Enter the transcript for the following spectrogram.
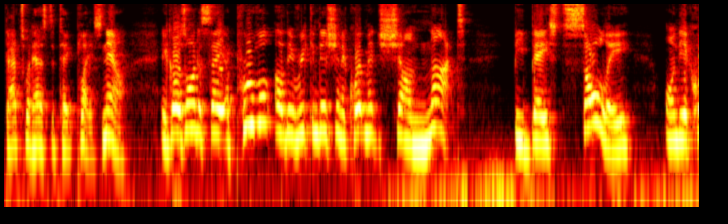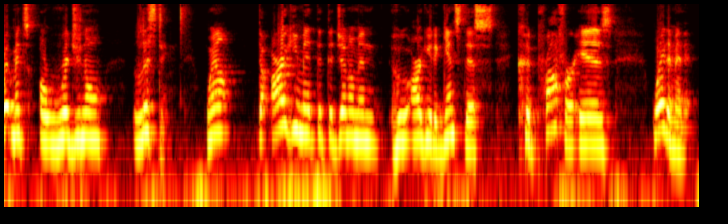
that's what has to take place. Now, it goes on to say approval of the reconditioned equipment shall not be based solely on the equipment's original listing. Well, the argument that the gentleman who argued against this could proffer is wait a minute,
